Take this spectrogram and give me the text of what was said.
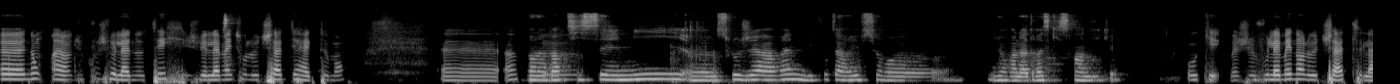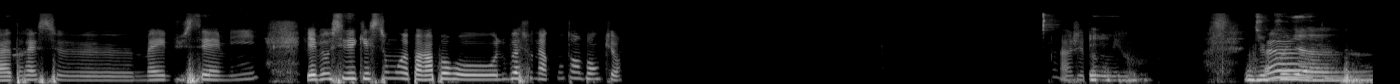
non, alors du coup, je vais la noter. Je vais la mettre sur le chat directement. Dans la partie CMI, euh, à Rennes, du coup, tu arrives sur... il y aura l'adresse qui sera indiquée. Ok, bah, je vous la mets dans le chat, l'adresse mail du CMI. Il y avait aussi des questions euh, par rapport à l'ouverture d'un compte en banque. Ah, j'ai pas mon micro. Du coup, il y a euh.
